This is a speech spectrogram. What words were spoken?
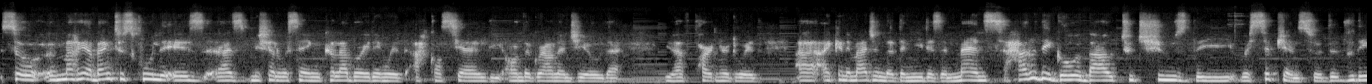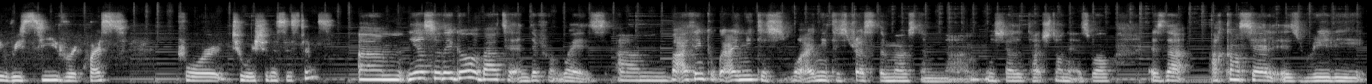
So, uh, Maria Bank to School is, as Michelle was saying, collaborating with Arc-en-Ciel, the on-the-ground NGO that you have partnered with. Uh, I can imagine that the need is immense. How do they go about to choose the recipients? So, do, they receive requests for tuition assistance? Um, yeah, so they go about it in different ways. Um, but I think what I need to what I need to stress the most, and um, Michelle touched on it as well, is that Arc-en-Ciel is really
